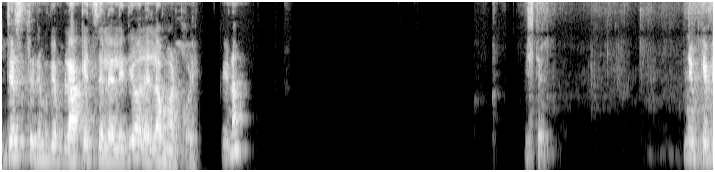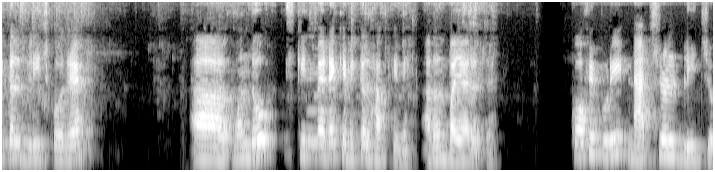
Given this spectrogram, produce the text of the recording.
ಜಸ್ಟ್ ನಿಮಗೆ ಬ್ಲ್ಯಾಕೆಟ್ಸ್ ಹೆಡ್ಸ್ ಎಲ್ಲೆಲ್ಲ ಇದೆಯೋ ಅಲ್ಲೆಲ್ಲ ಮಾಡ್ಕೊಳ್ಳಿ. ಓಕೆನಾ ಇಷ್ಟೇ. ನೀವು ಕೆಮಿಕಲ್ ಬ್ಲೀಚ್ಗೆ ಹೋದರೆ ಒಂದು ಸ್ಕಿನ್ ಮೇಲೆ ಕೆಮಿಕಲ್ ಹಾಕ್ತೀನಿ. ಅದೊಂದು ಭಯ ಇರುತ್ತೆ. ಕಾಫಿ ಪುಡಿ ನ್ಯಾಚುರಲ್ ಬ್ಲೀಚು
